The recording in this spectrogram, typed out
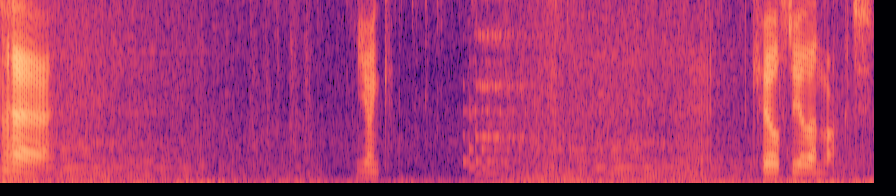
Haha. Yoink. Uh, kill steal unlocked.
